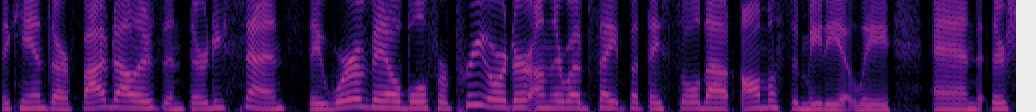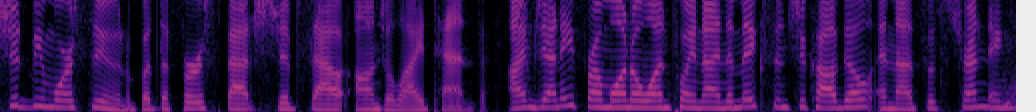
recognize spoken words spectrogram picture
The cans are $5.30. They were available for pre order on their website, but they sold out almost immediately, and there should be more soon, but the first batch ships out on July 10th. I'm Jenny from 101.9 The Mix in Chicago, and that's what's trending.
